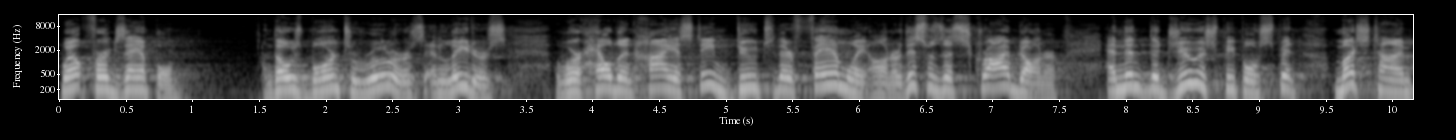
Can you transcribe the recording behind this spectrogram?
Well, for example, those born to rulers and leaders were held in high esteem due to their family honor. This was ascribed honor. And then the Jewish people spent much time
